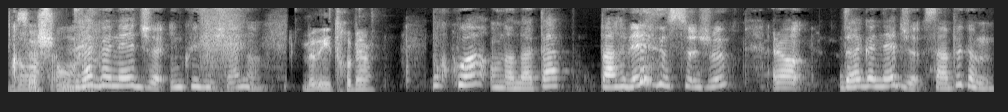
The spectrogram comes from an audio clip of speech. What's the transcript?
ça ça change. Dragon Age Inquisition. Mais oui, trop bien. Pourquoi on n'en a pas parlé de ce jeu? Alors, Dragon Age, c'est un peu comme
